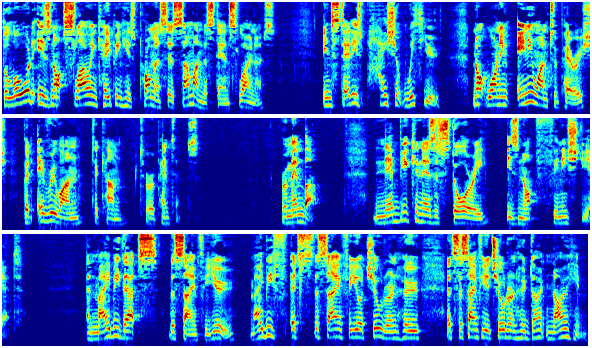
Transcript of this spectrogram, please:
The Lord is not slow in keeping His promise as some understand slowness. Instead, He's patient with you, not wanting anyone to perish, but everyone to come to repentance. Remember, Nebuchadnezzar's story is not finished yet. And maybe that's the same for you. Maybe it's the same for your children who, it's the same for your children who don't know Him.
